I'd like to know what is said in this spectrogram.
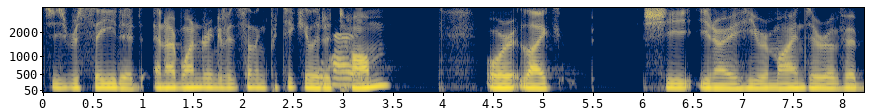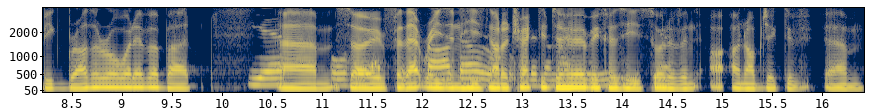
she's receded, and I'm wondering if it's something particular She to has. Tom, or like she, you know, he reminds her of her big brother or whatever. But yeah. um, so for that reason, he's not attracted to her because he's sort Yeah. of an an object of um,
